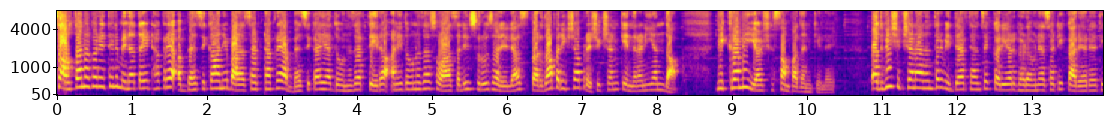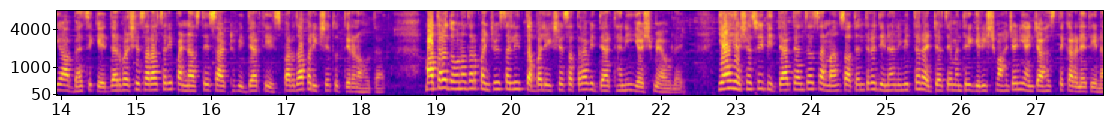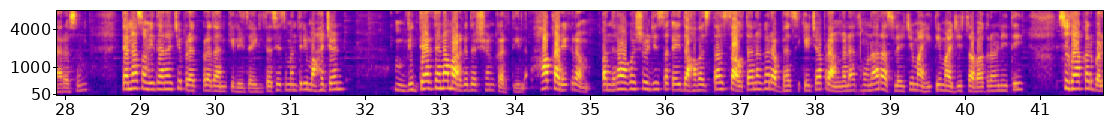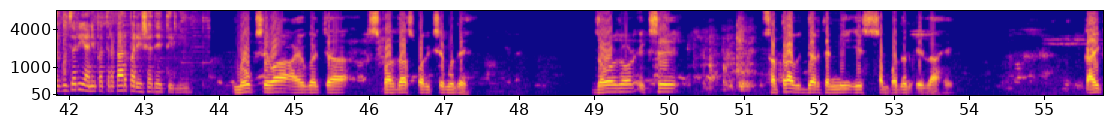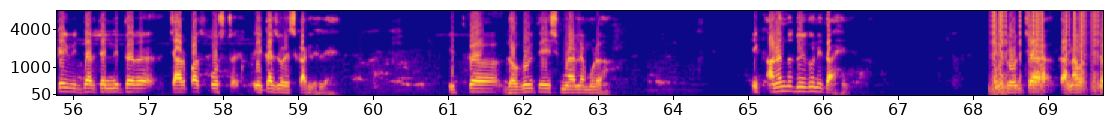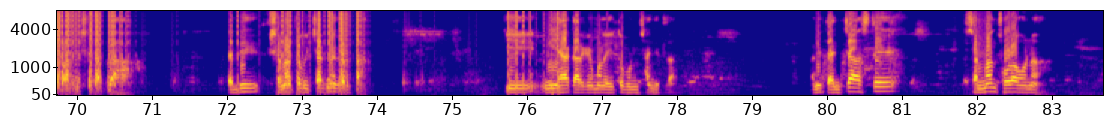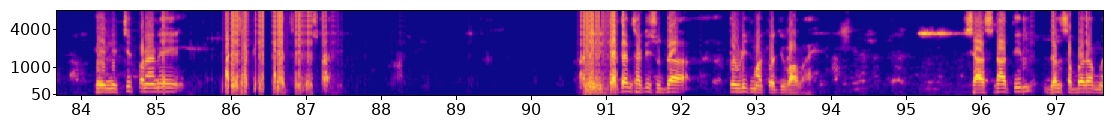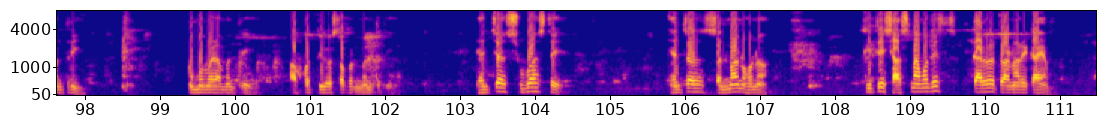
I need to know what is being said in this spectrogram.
सावतानगर येथील मीनाताई ठाकरे अभ्यासिका आणि बाळासाहेब ठाकरे अभ्यासिका या दोन हजार तेरा आणि दोन हजार सोळा साली सुरू झालेल्या स्पर्धा परीक्षा प्रशिक्षण केंद्राने यंदा विक्रमी यश संपादन केलंय. पदवी शिक्षणानंतर विद्यार्थ्यांचे करिअर घडवण्यासाठी कार्यरत या अभ्यासिकेत दरवर्षी सरासरी पन्नास ते साठ विद्यार्थी स्पर्धा परीक्षेत उत्तीर्ण होतात. मात्र दोन हजार पंचवीस साली तब्बल एकशे सतरा विद्यार्थ्यांनी यश मिळवलंय. या यशस्वी विद्यार्थ्यांचा सन्मान स्वातंत्र्य दिनानिमित्त राज्याचे मंत्री गिरीश महाजन यांच्या हस्ते करण्यात येणार असून त्यांना संविधानाची प्रत प्रदान केली जाईल. तसेच मंत्री महाजन विद्यार्थ्यांना मार्गदर्शन करतील. हा कार्यक्रम पंधरा ऑगस्ट रोजी सकाळी दहा वाजता सावतानगर अभ्यासिकेच्या प्रांगणात होणार असल्याची माहिती माजी सभागृह नेते सुधाकर बडगुजर यांनी पत्रकार परिषदेत दिली. लोकसेवा आयोगाच्या स्पर्धा परीक्षेमध्ये जवळजवळ एकशे सतरा विद्यार्थ्यांनी हे संपादन केलं आहे. काही काही विद्यार्थ्यांनी तर चार पाच पोस्ट एकाच वेळेस काढलेले आहेत. इतकं घवघवीत यश मिळाल्यामुळं एक आनंद द्विगुणित आहे. दोनच्या कानावरती जेव्हा टाकला हा त्यांनी क्षणाचा विचार न करता की मी ह्या कार्यक्रमाला येतो म्हणून सांगितलं. आणि त्यांच्या हस्ते सन्मान सोहळा होणं हे निश्चितपणाने माझ्यासाठी गोष्ट आहे. आणि विद्यार्थ्यांसाठी सुद्धा तेवढीच महत्त्वाची बाब आहे. शासनातील जलसंपदा मंत्री कुंभमेळा मंत्री आपत्ती व्यवस्थापन मंत्री यांच्या शुभ हस्ते यांचा सन्मान होणं की ते शासनामध्येच कार्यरत राहणारे कायम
